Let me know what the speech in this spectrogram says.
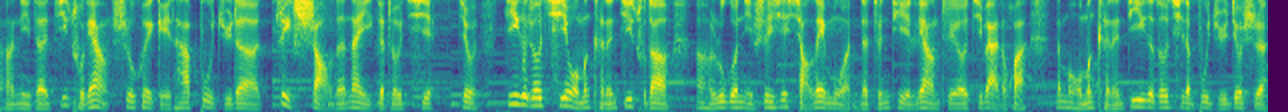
啊，你的基础量是会给它布局的最少的那一个周期。就第一个周期，我们可能基础到啊，如果你是一些小类目，你的整体量只有几百的话，那么我们可能第一个周期的布局就是，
